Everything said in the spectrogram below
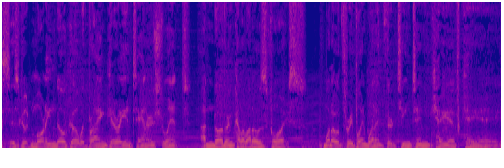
This is Good Morning NoCo with Brian Carey and Tanner Schwint on Northern Colorado's Voice. 103.1 and 1310 KFKA.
